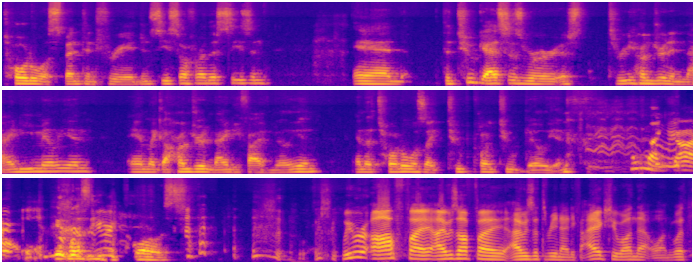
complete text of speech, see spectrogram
total was spent in free agency so far this season? And the two guesses were is 390 million and like 195 million. And the total was like 2.2 billion. Oh my god! It wasn't We were- even close. we were off by. I was off by. I was at 395. I actually won that one with.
